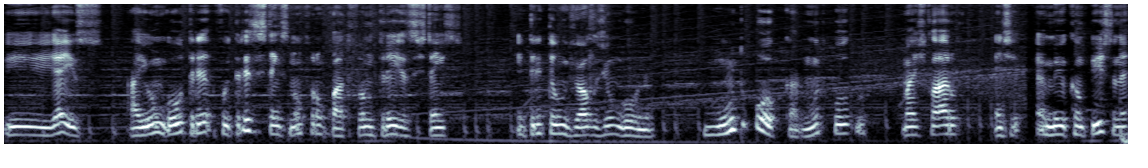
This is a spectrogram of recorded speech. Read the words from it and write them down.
E é isso. Aí um gol, três, foi 3 assistências, não foram 4, foram 3 assistências. Em 31 jogos e um gol, né? Muito pouco, cara, muito pouco. Mas claro, a gente é meio campista, né?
